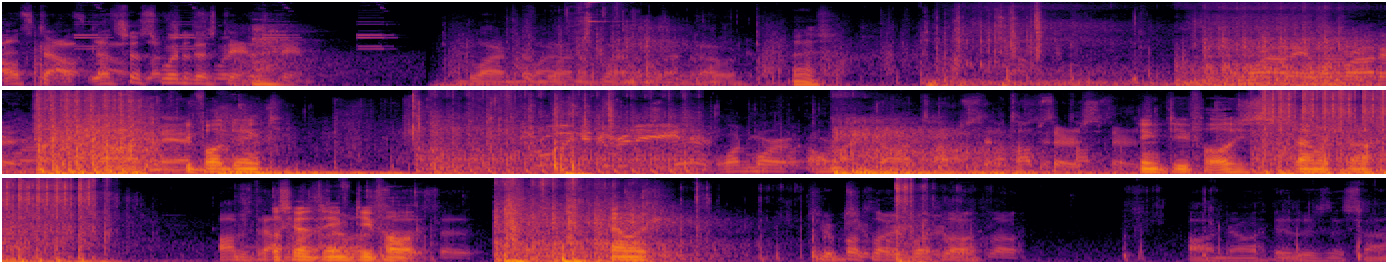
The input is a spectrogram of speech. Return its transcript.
I'll scout. Let's just win this game. I'm blind, I'm blind, I'm blind, I'm blind. That one. One more out here, one more out here. Oh, man. default dinked. One One more. Oh my god. Top, sta- top stairs. Dink default. He's sandwich now. Let's go dink default. Sandwich. You're both low. You're both low. Oh no, they lose this, huh?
